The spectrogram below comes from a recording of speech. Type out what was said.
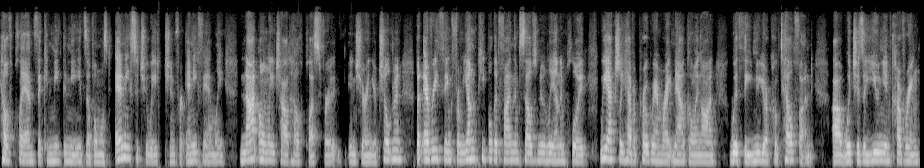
health plans that can meet the needs of almost any situation for any family, not only Child Health Plus for insuring your children, but everything from young people that find themselves newly unemployed. We actually have a program right now going on with the New York Hotel Fund, uh, which is a union covering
